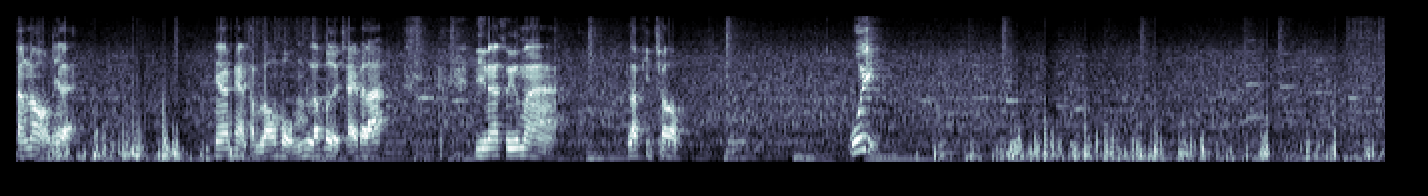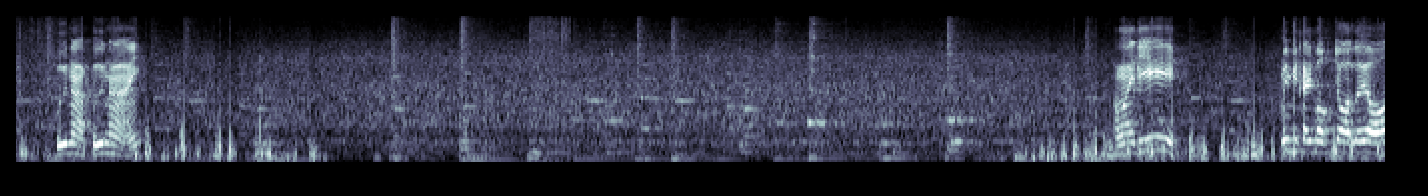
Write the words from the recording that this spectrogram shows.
ข้างนอกนี่แหละ เนี่ยแผ่นสำรองผมระเบิดใช้ไปละ ดีนะซื้อมา รับผิดชอบ อุ้ยปืนหนาปืนหายเอาไงดี ไม่มีใครบอกจอดเลยเหรอ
